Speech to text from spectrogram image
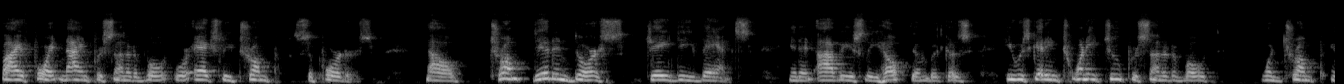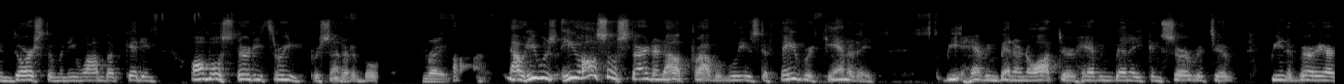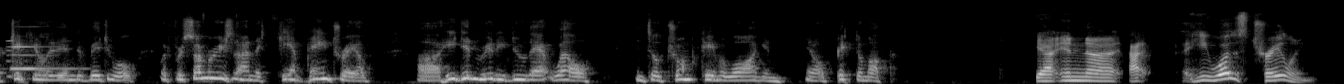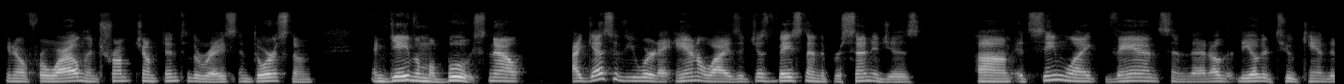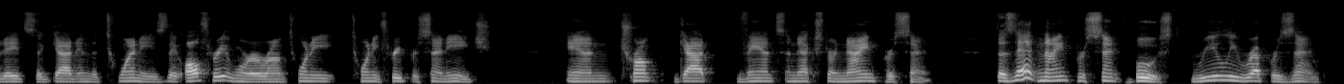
5.9% of the vote were actually Trump supporters. Now, Trump did endorse J.D. Vance, and it obviously helped him because he was getting 22% of the vote when Trump endorsed him, and he wound up getting almost 33% of the vote. Right. Uh, now he was he also started out probably as the favorite candidate, be, having been an author, having been a conservative, being a very articulate individual, but for some reason on the campaign trail, uh, he didn't really do that well until Trump came along and you know picked him up. Yeah, and uh, I, he was trailing, you know, for a while, and then Trump jumped into the race, endorsed him, and gave him a boost. Now, I guess if you were to analyze it just based on the percentages, um, it seemed like Vance and that other the other two candidates that got in the 20s, they all three of them were around 20, 23% each. And Trump got Vance an extra 9%. Does that 9% boost really represent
